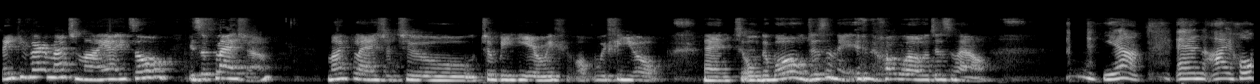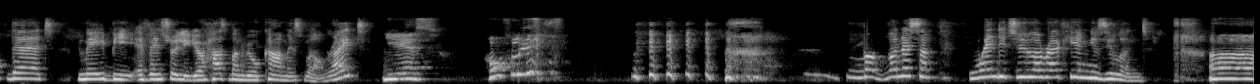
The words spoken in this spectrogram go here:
Thank you very much, Maya. It's all it's a pleasure. My pleasure to to be here with with you and all the world, isn't it? The whole world as well. Yeah, and I hope that maybe eventually your husband will come as well, right? Yes, hopefully. But Vanessa, when did you arrive here in New Zealand? Uh,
